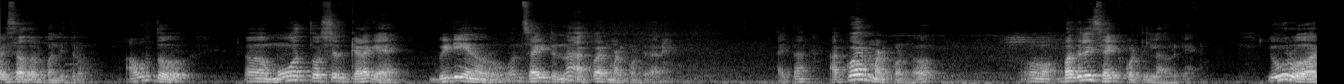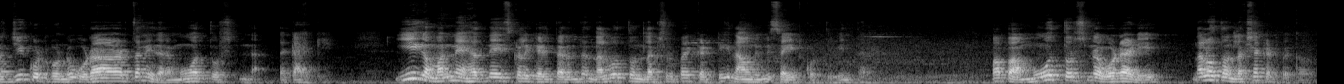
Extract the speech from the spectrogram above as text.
ವಯಸ್ಸಾದವ್ರು ಬಂದಿದ್ದರು ಅವ್ರದ್ದು ಮೂವತ್ತು ವರ್ಷದ ಕೆಳಗೆ ಬಿ ಡಿ ಎನವರು ಒಂದು ಸೈಟನ್ನು ಅಕ್ವೈರ್ ಮಾಡ್ಕೊಂಡಿದ್ದಾರೆ. ಆಯಿತಾ? ಅಕ್ವೈರ್ ಮಾಡಿಕೊಂಡು ಬದಲಿ ಸೈಟ್ ಕೊಟ್ಟಿಲ್ಲ ಅವ್ರಿಗೆ. ಇವರು ಅರ್ಜಿ ಕೊಟ್ಕೊಂಡು ಓಡಾಡ್ತಾನೆ ಇದ್ದಾರೆ ಮೂವತ್ತು ವರ್ಷದಿಂದ ಲೆಕ್ಕ ಹಾಕಿ. ಈಗ ಮೊನ್ನೆ ಹದಿನೈದು ಸ್ಗಳಿಗೆ ಹೇಳ್ತಾರಂತ, ನಲ್ವತ್ತೊಂದು ಲಕ್ಷ ರೂಪಾಯಿ ಕಟ್ಟಿ ನಾವು ನಿಮಗೆ ಸೈಟ್ ಕೊಡ್ತೀವಿ ಅಂತಾರೆ. ಪಾಪ ಮೂವತ್ತು ವರ್ಷದಿಂದ ಓಡಾಡಿ ನಲ್ವತ್ತೊಂದು ಲಕ್ಷ ಕಟ್ಟಬೇಕು ಅವರು.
